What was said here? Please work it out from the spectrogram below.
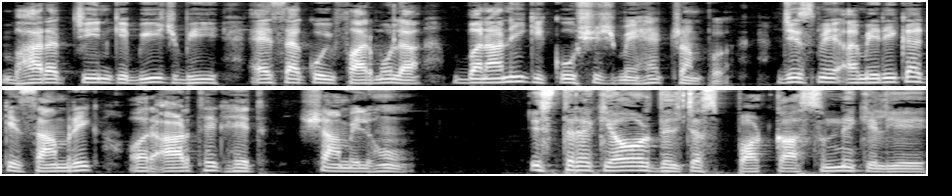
भारत चीन के बीच भी ऐसा कोई फार्मूला बनाने की कोशिश में है ट्रंप, जिसमें अमेरिका के सामरिक और आर्थिक हित शामिल हों। इस तरह के और दिलचस्प पॉडकास्ट सुनने के लिए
